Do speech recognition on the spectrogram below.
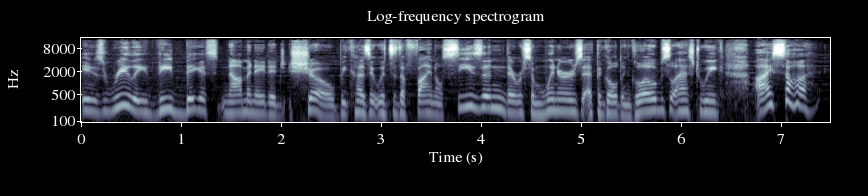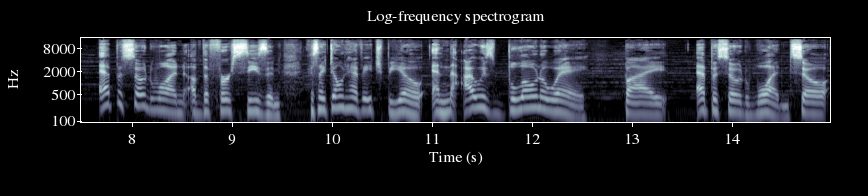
is really the biggest nominated show because it was the final season. There were some winners at the Golden Globes last week. I saw episode one of the first season because I don't have HBO, and I was blown away by episode one. So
